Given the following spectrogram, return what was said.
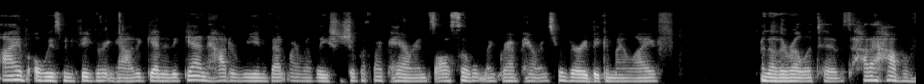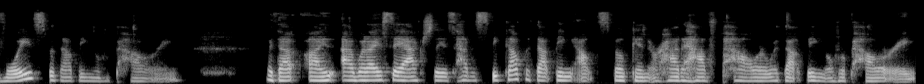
I've always been figuring out again and again how to reinvent my relationship with my parents. Also, my grandparents were very big in my life. and other relatives, how to have a voice without being overpowering. Without, I, I, what I say actually is how to speak up without being outspoken or how to have power without being overpowering.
